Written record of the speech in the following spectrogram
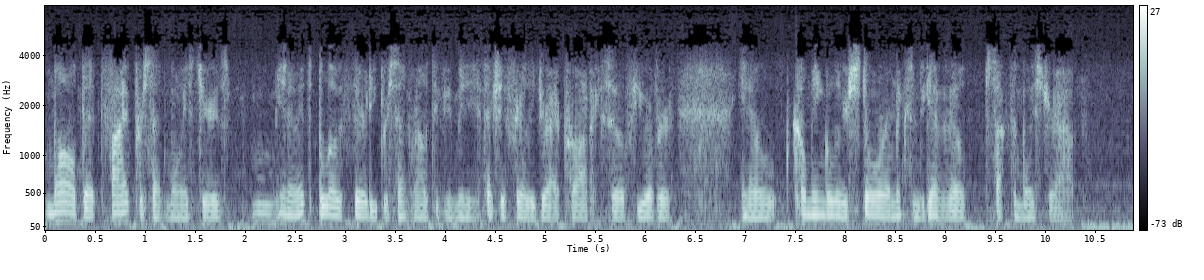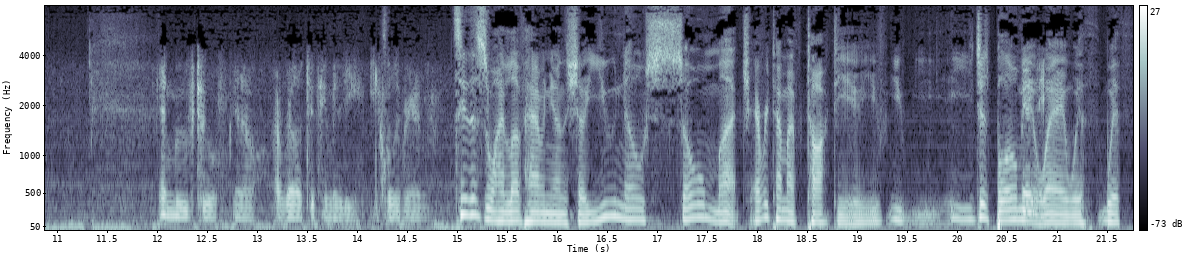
Malt at 5% moisture is, you know, it's below 30% relative humidity. It's actually a fairly dry product. So if you ever, you know, commingle or store or mix them together, they'll suck the moisture out and move to, you know, a relative humidity equilibrium. See, this is why I love having you on the show. You know so much. Every time I've talked to you, you you you just blow me away with with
